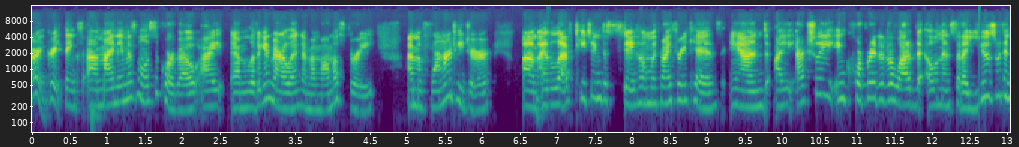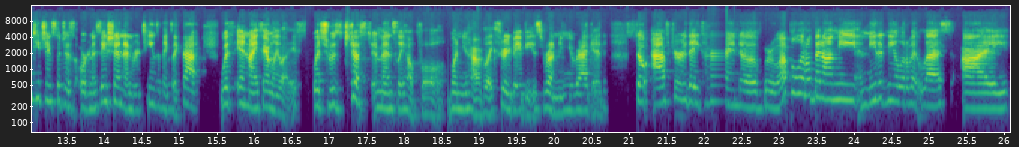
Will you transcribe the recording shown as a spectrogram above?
All right, great. Thanks. Um, my name is Melissa Corvo. I am living in Maryland. I'm a mom of three. I'm a former teacher. Um, I left teaching to stay home with my three kids, and I actually incorporated a lot of the elements that I used within teaching, such as organization and routines and things like that, within my family life, which was just immensely helpful when you have like three babies running you ragged. So after they kind of grew up a little bit on me and needed me a little bit less, I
